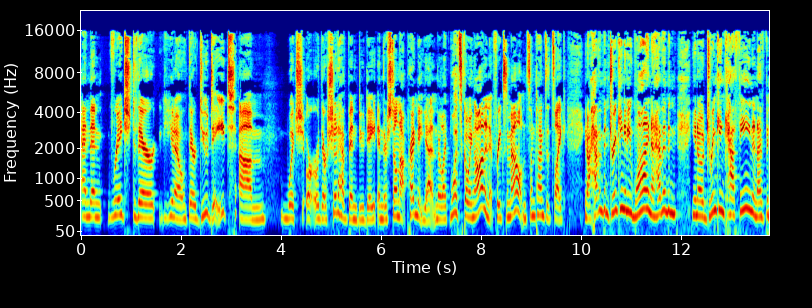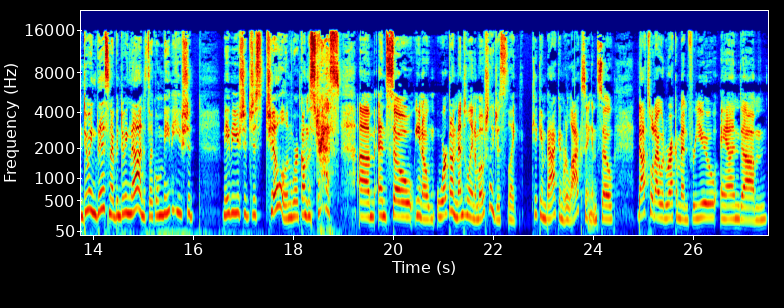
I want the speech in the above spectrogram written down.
and then reached their you know their due date um which or, or there should have been due date and they're still not pregnant yet and they're like what's going on? And it freaks them out. And sometimes it's like you know i haven't been drinking any wine. I haven't been you know drinking caffeine and i've been doing this and i've been doing that. And it's like well maybe you should maybe you should just chill and work on the stress. Um, and so you know work on mentally and emotionally just like kicking back and relaxing. And so that's what i would recommend for you. And um,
